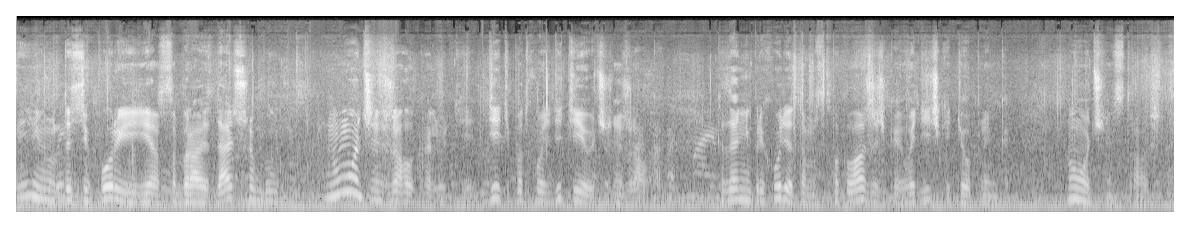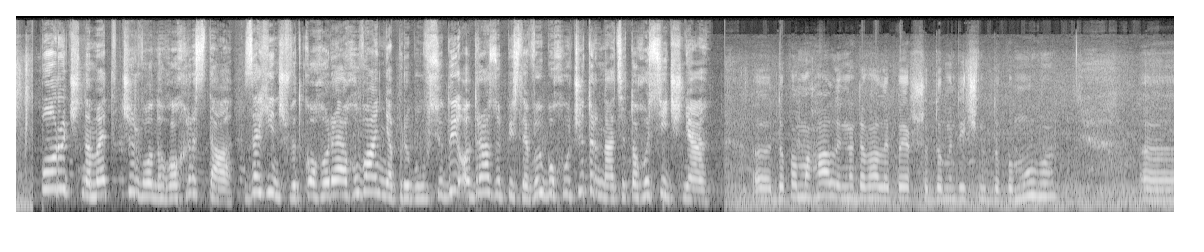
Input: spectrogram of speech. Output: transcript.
Ну, до сих пор я собираюсь дальше быть. Ну, очень жалко людей. Дети подходят, детей очень жалко. Когда они приходят там с поклажечкой, водички тепленькой, ну, очень страшно. Поруч намет Червоного Христа. Загін швидкого реагування прибув сюди одразу після вибуху 14 січня. Е, допомагали, надавали першу домедичну допомогу, е,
